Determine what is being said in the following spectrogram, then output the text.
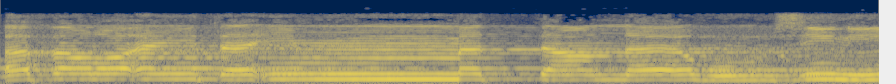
أَفَرَأَيْتَ إِن مَّتَّعْنَاهُمْ سِنِينَ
